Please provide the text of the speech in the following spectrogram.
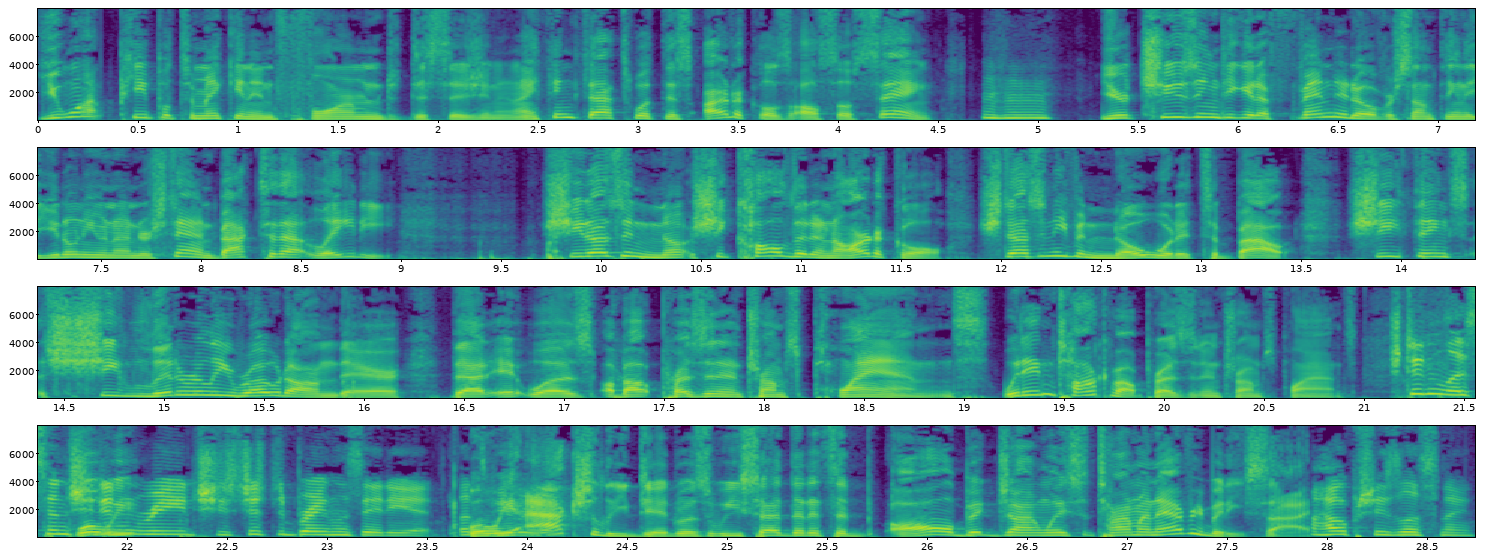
you want people to make an informed decision. And i think that's what this article is also saying you're choosing to get offended over something that you don't even understand back to that lady she doesn't know she called it an article she doesn't even know what it's about she thinks she literally wrote on there that it was about president trump's plans we didn't talk about president trump's plans She didn't listen. She we- didn't read. She's just a brainless idiot. Let's what we real. actually did was we said that it's a all big giant waste of time on everybody's side. I hope she's listening,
